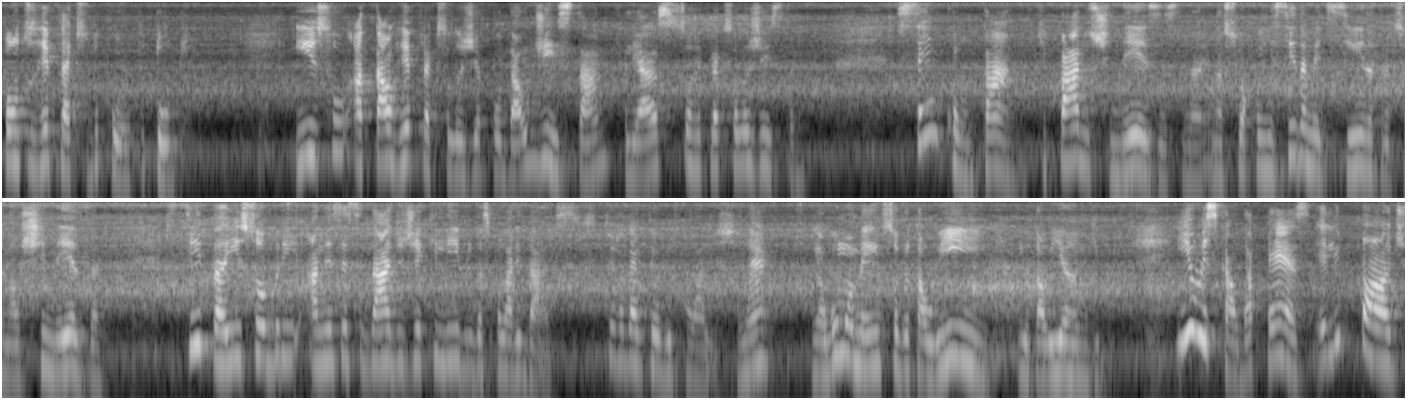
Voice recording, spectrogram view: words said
pontos reflexos do corpo todo. Isso a tal reflexologia podal diz, tá? Aliás, sou reflexologista. Sem contar que para os chineses, na, na sua conhecida medicina tradicional chinesa, cita aí sobre a necessidade de equilíbrio das polaridades. Você já deve ter ouvido falar isso, né? em algum momento sobre o Tao Yin e o Tao Yang. E o escalda-pés, ele pode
